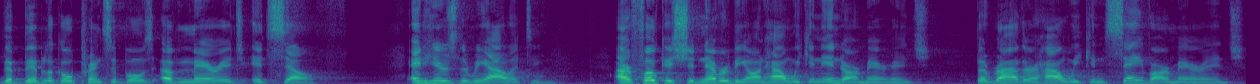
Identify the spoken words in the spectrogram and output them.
the biblical principles of marriage itself. And here's the reality our focus should never be on how we can end our marriage but rather how we can save our marriage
